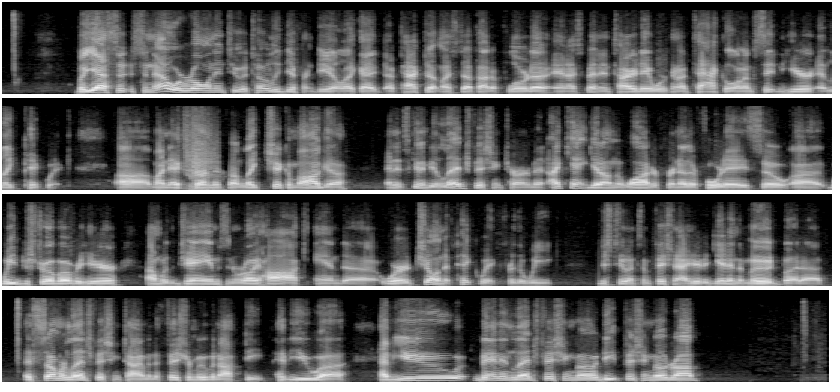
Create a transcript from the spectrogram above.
but yeah, so, so now we're rolling into a totally different deal. Like I, I packed up my stuff out of Florida and I spent an entire day working on tackle, and I'm sitting here at Lake Pickwick. Uh, my next tournament's on Lake Chickamauga, and it's going to be a ledge fishing tournament. I can't get on the water for another four days, so uh, we just drove over here. I'm with James and Roy Hawk, and uh, we're chilling at Pickwick for the week, just doing some fishing out here to get in the mood. But uh, it's summer ledge fishing time, and the fish are moving off deep. Have you uh, have you been in ledge fishing mode, deep fishing mode, Rob?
